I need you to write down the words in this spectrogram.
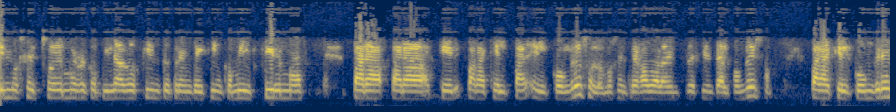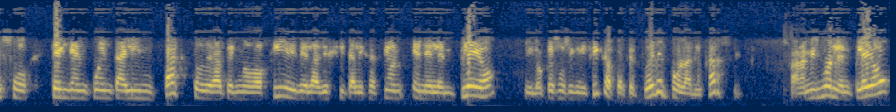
hemos hecho, hemos recopilado 135.000 firmas para, para que, para que el, Congreso, lo hemos entregado a la presidenta del Congreso, para que el Congreso tenga en cuenta el impacto de la tecnología y de la digitalización en el empleo y lo que eso significa, porque puede polarizarse. Ahora mismo el empleo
